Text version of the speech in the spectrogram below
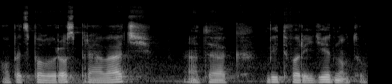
opäť spolu rozprávať a tak vytvoriť jednotu.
